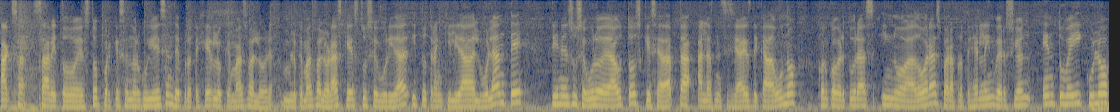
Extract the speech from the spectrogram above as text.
AXA sabe todo esto porque se enorgullecen de proteger lo que más que valoras, que es tu seguridad y tu tranquilidad al volante. Tienen su seguro de autos que se adapta a las necesidades de cada uno con coberturas innovadoras para proteger la inversión en tu vehículo.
